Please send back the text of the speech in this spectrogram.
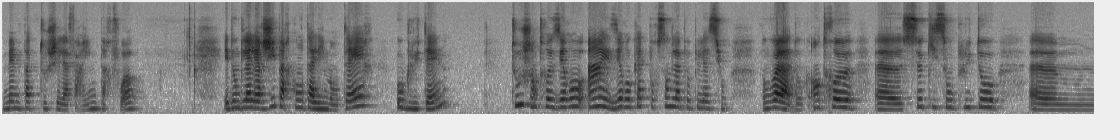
même pas de toucher la farine parfois. Et donc l'allergie par contre alimentaire au gluten touche entre 0,1 et 0,4% de la population. Donc voilà, donc entre euh, ceux qui sont plutôt euh,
